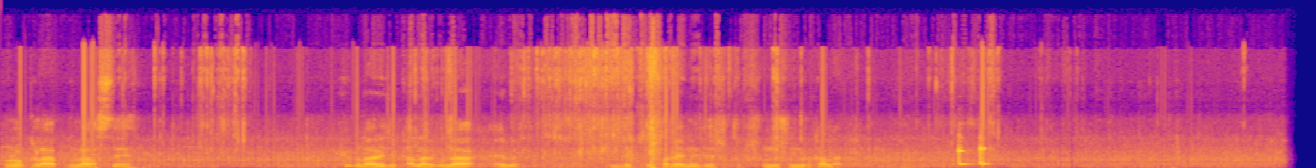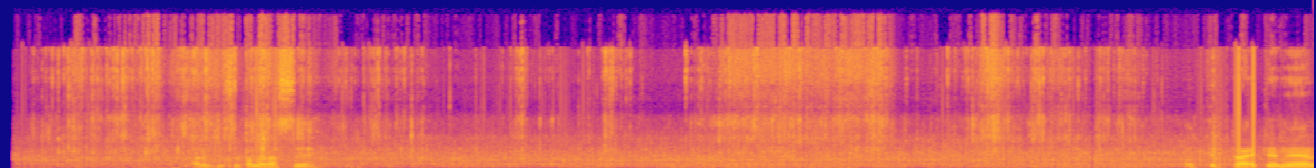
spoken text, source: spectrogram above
পুরো ক্লাবগুলো আছে, এগুলার যে কালারগুলা দেখতে পারেন যে খুব সুন্দর সুন্দর কালার আরও কিছু কালার আছে। প্রত্যেকটা আইটেমের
